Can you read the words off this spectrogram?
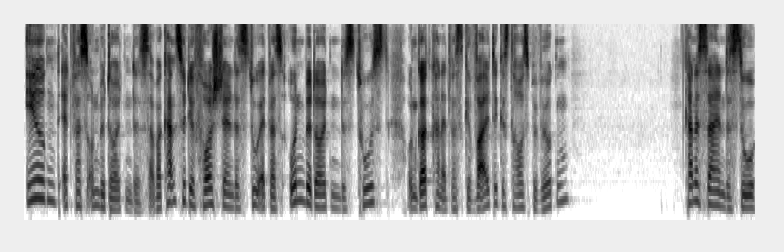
irgendetwas Unbedeutendes. Aber kannst du dir vorstellen, dass du etwas Unbedeutendes tust und Gott kann etwas Gewaltiges daraus bewirken? Kann es sein, dass du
